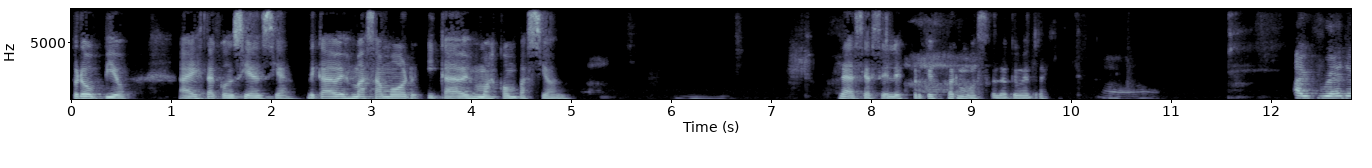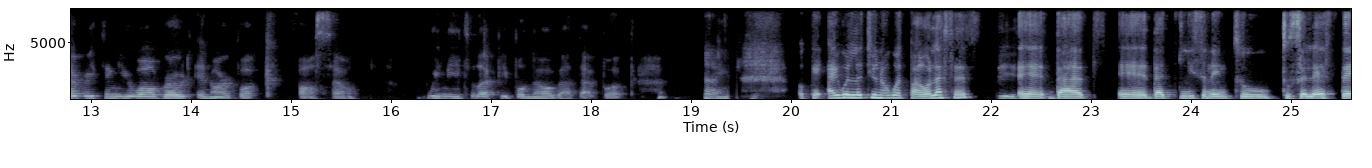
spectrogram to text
propio, a esta conciencia de cada vez más amor y cada vez más compasión. Gracias, Celes, porque es hermoso lo que me trajiste. I've read everything you all wrote in our book also. We need to let people know about that book. Okay, I will let you know what Paola says. Uh, that uh, that listening to to Celeste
